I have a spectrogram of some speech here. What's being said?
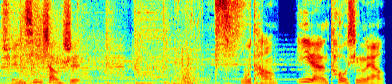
全新上市。无糖依然透心凉。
